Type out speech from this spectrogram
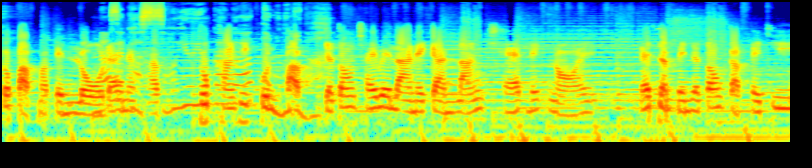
ก็ปรับมาเป็นโลได้นะครับ ทุกครั้งที่คุณปรับจะต้องใช้เวลาในการล้างแคสเล็กน้อย และจำเป็นจะต้องกลับไปที่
